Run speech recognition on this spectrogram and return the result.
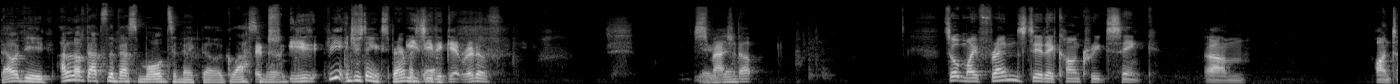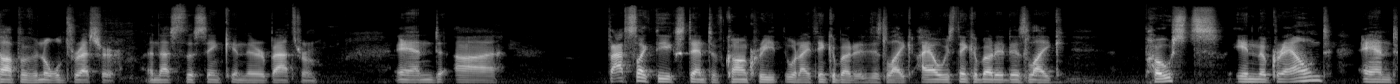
That would be. I don't know if that's the best mold to make though. A glass it's mold. It'd be an interesting experiment. Easy though. to get rid of. Smash it up. So my friends did a concrete sink um, on top of an old dresser, and that's the sink in their bathroom. And uh, that's like the extent of concrete when I think about it. Is like I always think about it as like posts in the ground and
